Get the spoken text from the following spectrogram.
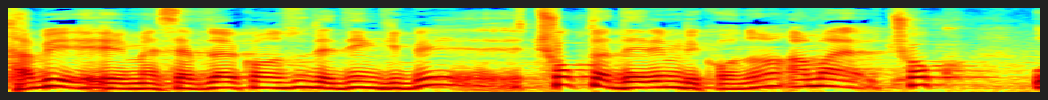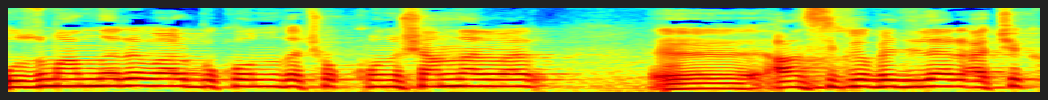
Tabii e, mezhepler konusu dediğin gibi e, çok da derin bir konu ama çok uzmanları var bu konuda, çok konuşanlar var. Ee, ansiklopediler açık,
